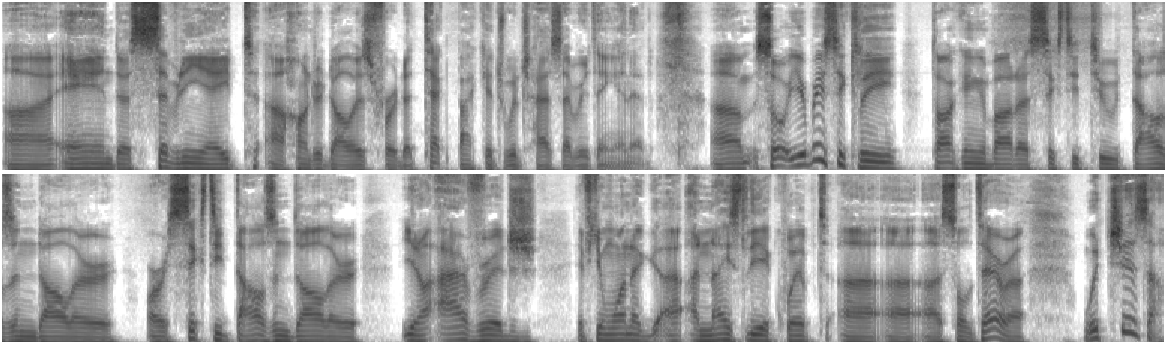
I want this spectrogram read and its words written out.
uh, and seventy eight hundred dollars for the tech package, which has everything in it. Um, so you're basically talking about a sixty two thousand dollar or sixty thousand dollar, you know, average if you want a, a nicely equipped uh, uh, uh, Solterra, which is a,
